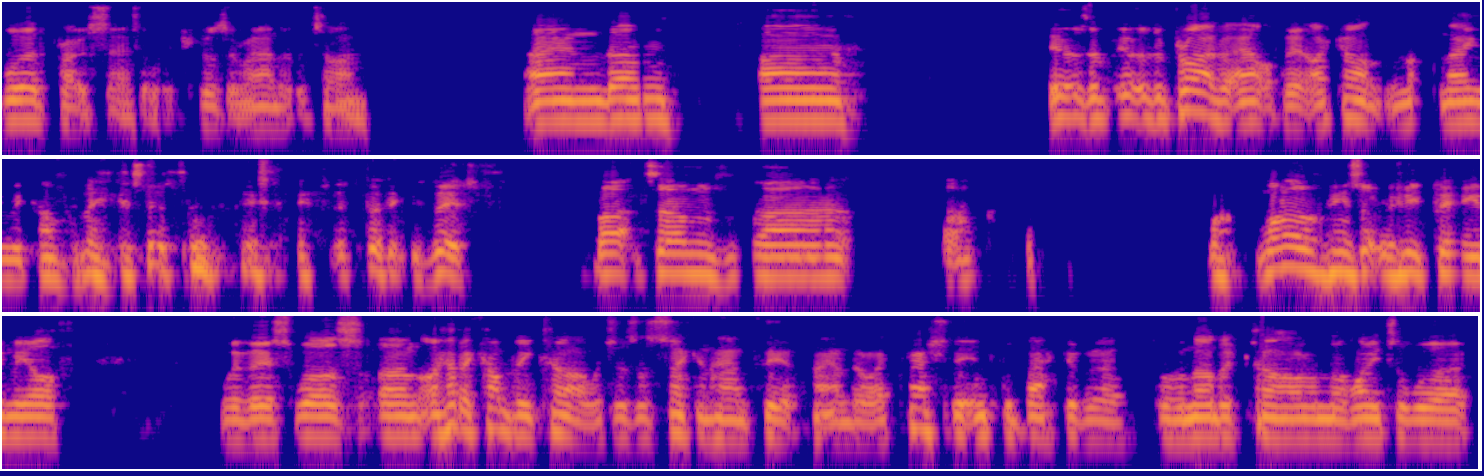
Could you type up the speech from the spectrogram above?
word processor, which was around at the time. And um, uh, it was a it was a private outfit. I can't name the company because it, exists. But um, uh, one of the things that really peed me off with this was um, I had a company car, which was a second-hand Fiat Panda. I crashed it into the back of, a, of another car on the way to work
